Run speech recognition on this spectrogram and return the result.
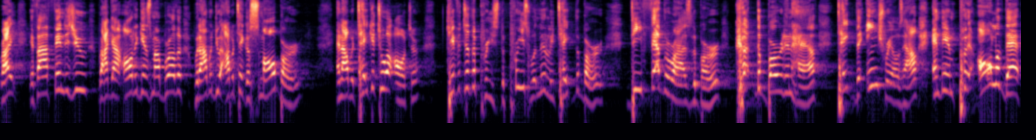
right? If I offended you, I got all against my brother, what I would do, I would take a small bird and I would take it to an altar, give it to the priest. The priest would literally take the bird, defeatherize the bird, cut the bird in half, take the entrails out, and then put all of that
